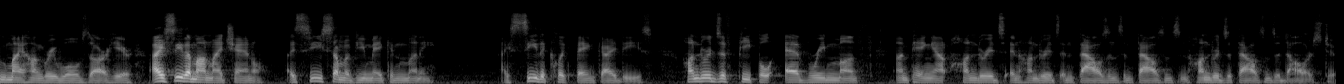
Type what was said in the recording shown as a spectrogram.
who my hungry wolves are here. I see them on my channel. I see some of you making money. I see the ClickBank IDs. Hundreds of people every month I'm paying out hundreds and hundreds and thousands and thousands and hundreds of thousands of dollars to.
